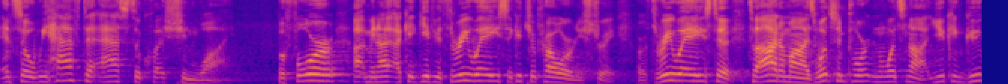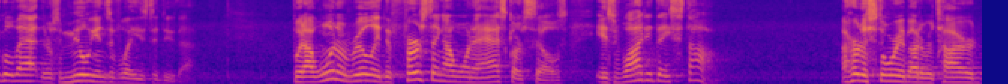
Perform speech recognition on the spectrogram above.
And so we have to ask the question why. Before, I mean, I, I, could give you three ways to get your priorities straight, or three ways to, to itemize what's important and what's not. You can Google that, there's millions of ways to do that. But I want to really, the first thing I want to ask ourselves is why did they stop? I heard a story about a retired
